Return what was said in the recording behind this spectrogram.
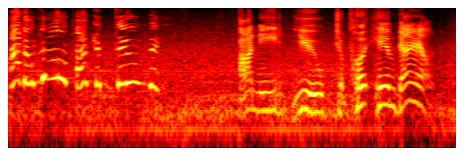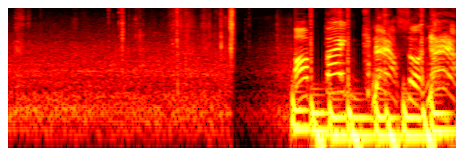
I don't know if I can do this. I need you to put him down. Oh, thank Now, son, now!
